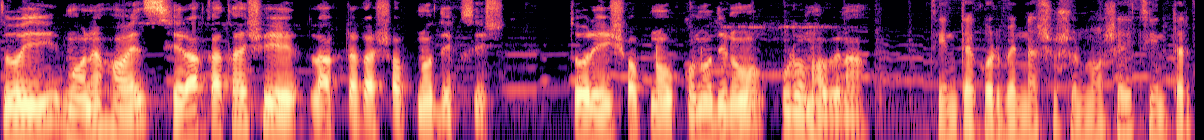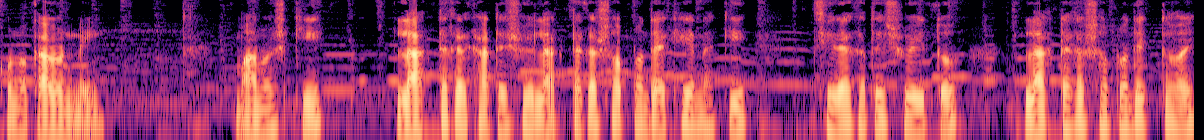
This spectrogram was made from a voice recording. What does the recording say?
তুই মনে হয় সেরা কাথায় শুয়ে লাখ টাকার স্বপ্ন দেখছিস। তোর এই স্বপ্ন কোনোদিনও পূরণ হবে না। চিন্তা করবেন না শ্বশুর মশাই চিন্তার কোনো কারণ নেই। মানুষ কি লাখ টাকার খাটে শুয়ে লাখ টাকার স্বপ্ন দেখে নাকি ছেঁড়া খাতে শুয়েই তো লাখ টাকার স্বপ্ন দেখতে হয়?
